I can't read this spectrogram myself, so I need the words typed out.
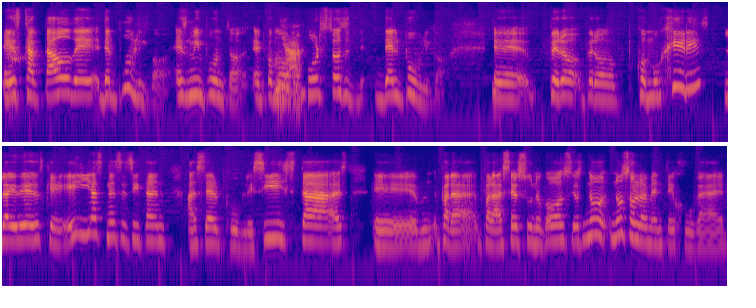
es captado de, del público, es mi punto, es como recursos del público. Eh, pero, pero con mujeres, la idea es que ellas necesitan hacer publicistas eh, para, para, hacer sus negocios, no, no solamente jugar.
